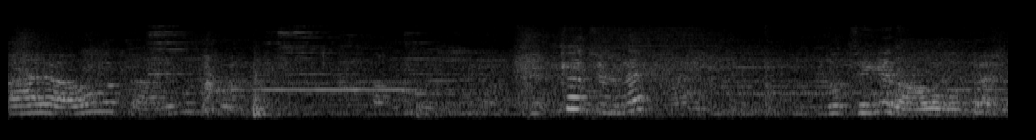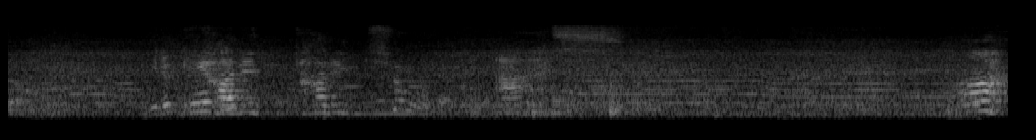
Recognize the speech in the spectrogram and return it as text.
아니 아무것도 안 했어. 비켜줄래? 너 되게 나오거든. 이렇게 다리 다리 치워. 아씨. 아,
